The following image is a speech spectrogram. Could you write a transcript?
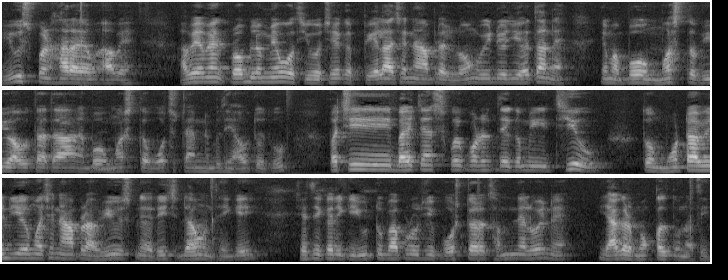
વ્યૂઝ પણ સારા એવા આવે. હવે એમાં એક પ્રોબ્લેમ એવો થયો છે કે પહેલાં છે ને આપણે લોંગ વીડિયો જે હતા ને, એમાં બહુ મસ્ત વ્યૂ આવતા હતા અને બહુ મસ્ત વોચ ટાઈમ ને બધું આવતું હતું. પછી બાય ચાન્સ કોઈ પણ રીતે ગમે થયું, તો મોટા વિડીયોમાં છે ને આપણા વ્યૂઝ ને રીચ ડાઉન થઈ ગઈ. જેથી કરી કે યુટ્યુબ આપણું જે પોસ્ટર થંબનેલ હોય ને, એ આગળ મોકલતું નથી.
